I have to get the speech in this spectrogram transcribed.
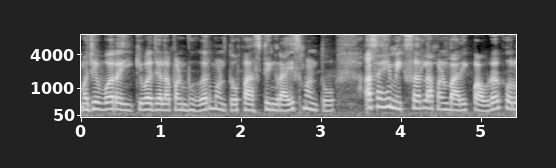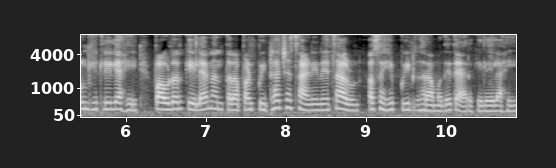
म्हणजे वरई किंवा ज्याला आपण भगर म्हणतो फास्टिंग राईस म्हणतो असं हे मिक्सरला आपण बारीक पावडर करून घेतलेली आहे. पावडर केल्यानंतर आपण पिठाच्या चाळणीने चाळून असं हे पीठ घरामध्ये तयार केलेलं आहे.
